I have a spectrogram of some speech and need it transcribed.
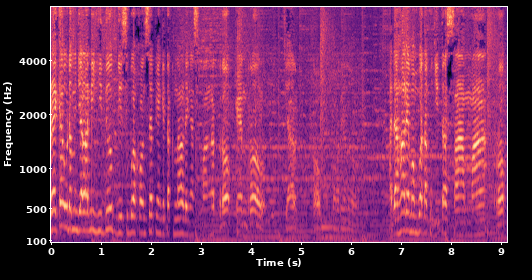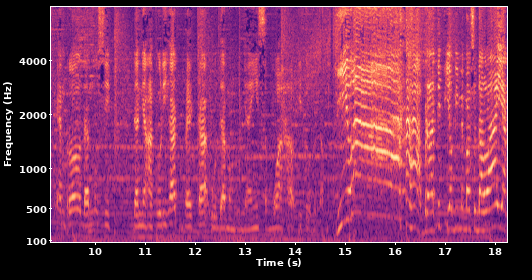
Mereka udah menjalani hidup di sebuah konsep yang kita kenal dengan semangat rock and roll. Ujar Tom Morello. Ada hal yang membuat aku cinta sama rock and roll dan musik. Dan yang aku lihat mereka udah mempunyai semua hal itu. Gila! Berarti VOB memang sudah layak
